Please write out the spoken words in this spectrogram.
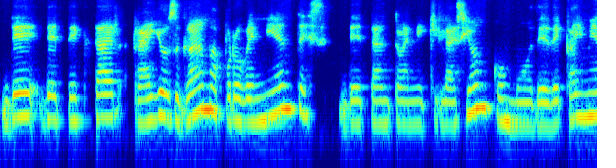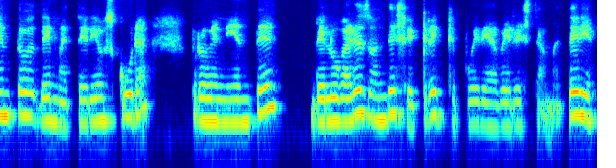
de detectar rayos gamma provenientes de tanto aniquilación como de decaimiento de materia oscura proveniente de lugares donde se cree que puede haber esta materia.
